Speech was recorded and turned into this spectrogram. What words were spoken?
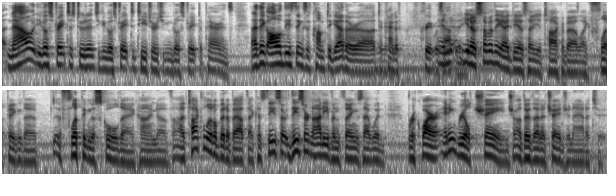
Uh, now you go straight to students, you can go straight to teachers, you can go straight to parents. And I think all of these things have come together uh, to kind of create what's and, happening. You know, some of the ideas that you talk about, like flipping the uh, flipping the school day, kind of. Uh, talk a little bit about that, because these are these are not even things that would require any real change other than a change in attitude.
